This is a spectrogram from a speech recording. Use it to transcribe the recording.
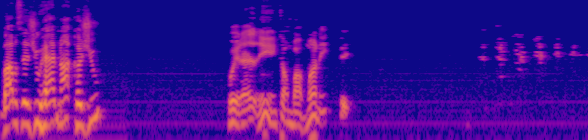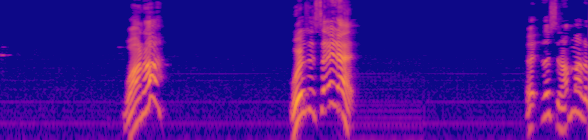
The Bible says you have not because you Wait, he ain't talking about money. Why not? Where does it say that? Hey, listen, I'm not a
